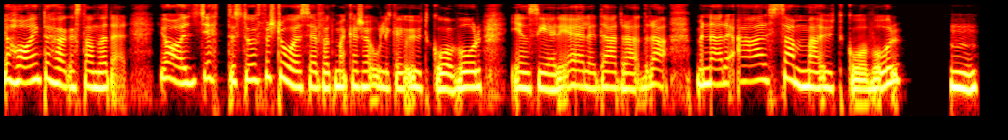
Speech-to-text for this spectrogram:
Jag har inte höga standarder. Jag har jättestor förståelse för att man kanske har olika utgåvor i en serie eller där, där, där. Men när det är samma utgåvor Mm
